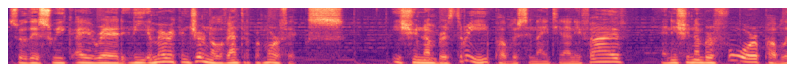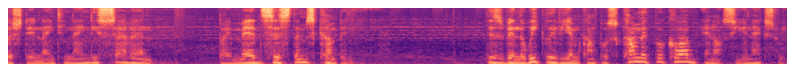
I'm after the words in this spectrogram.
So this week I read the American Journal of Anthropomorphics, issue number 3, published in 1995, and issue number 4, published in 1997 by Med Systems Company. This has been the weekly VM Campos Comic Book Club, and I'll see you next week.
